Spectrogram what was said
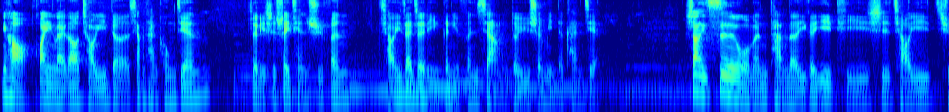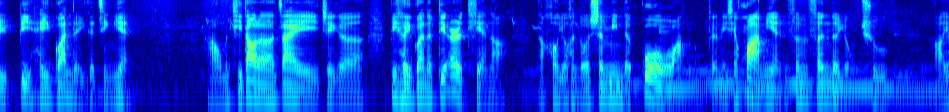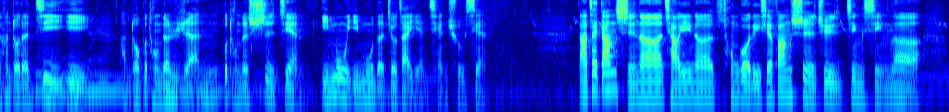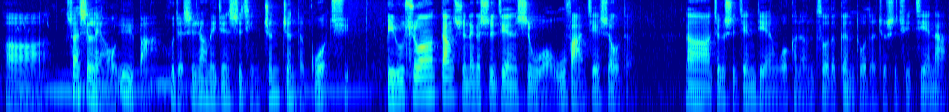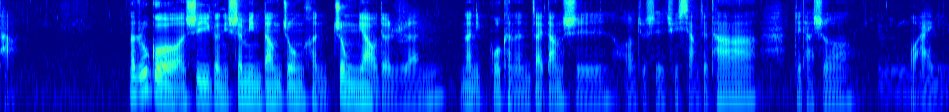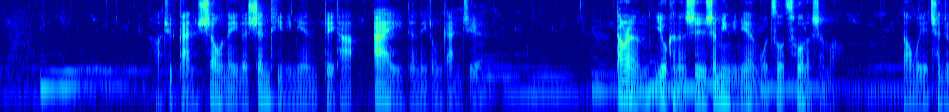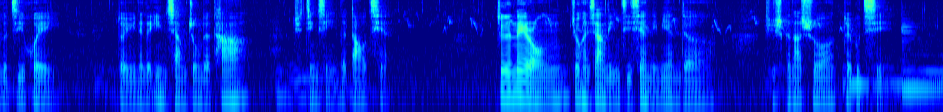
你好，欢迎来到乔伊的相谈空间。这里是睡前时分，乔伊在这里跟你分享对于生命的看见。上一次我们谈的一个议题是乔伊去闭黑关的一个经验。啊，我们提到了在这个闭黑关的第二天啊，然后有很多生命的过往的那些画面纷纷的涌出。啊，有很多的记忆，很多不同的人，不同的事件，一幕一幕的就在眼前出现。那在当时呢，乔伊呢，通过的一些方式去进行了，呃，算是疗愈吧，或者是让那件事情真正的过去。比如说，当时那个事件是我无法接受的，那这个时间点，我可能做的更多的就是去接纳它。那如果是一个你生命当中很重要的人，那你我可能在当时，呃，就是去想着他，对他说“我爱你”，啊，去感受那个身体里面对他爱的那种感觉。当然，有可能是生命里面我做错了什么，那我也趁这个机会。对于那个印象中的他，去进行一个道歉。这个内容就很像零极限里面的，就是跟他说对不起，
